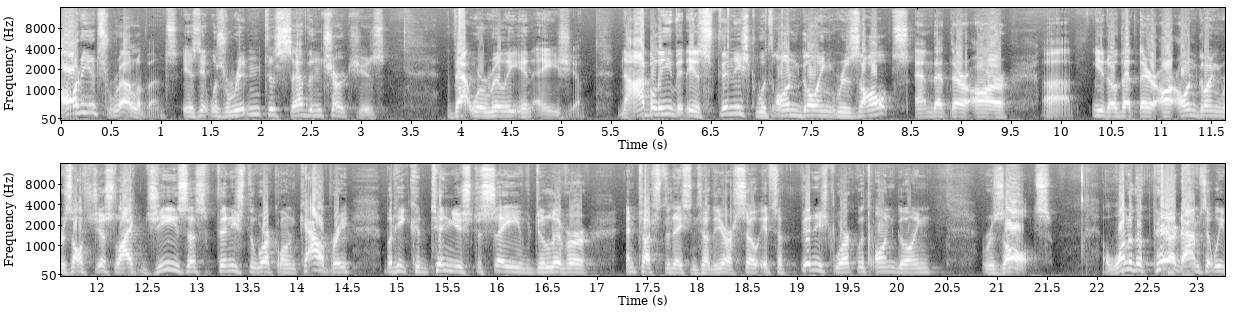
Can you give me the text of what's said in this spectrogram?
audience relevance is it was written to seven churches that were really in Asia. Now, I believe it is finished with ongoing results and that there are uh, you know, that there are ongoing results, just like Jesus finished the work on Calvary, but he continues to save, deliver, and touch the nations of the earth. So it's a finished work with ongoing results. One of the paradigms that we,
